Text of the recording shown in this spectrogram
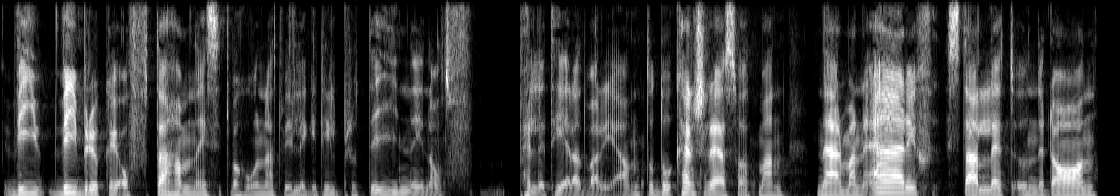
vi, vi brukar ju ofta hamna i situationen att vi lägger till protein i något pelleterad variant och då kanske det är så att man när man är i stallet under dagen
